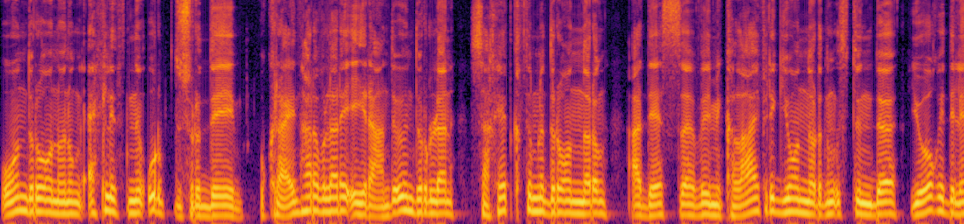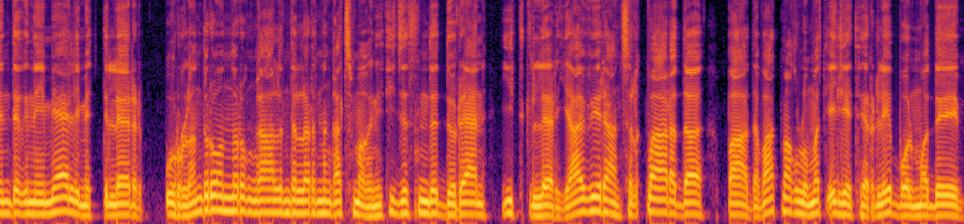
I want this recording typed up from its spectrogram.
on dronynyň ählisini urup düşürdi. Ukrain harbylary Eýranda öndürilen Şahed kysymly dronlaryň Odessa we Mykolaýew regionlarynyň üstünde ýok edilendigini mälim etdiler. Urlan dronlaryň galyndylarynyň gaçmagy netijesinde dörän ýitgiler ýa weýrançylyk barada bada-bat maglumat elýeterli bolmady.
